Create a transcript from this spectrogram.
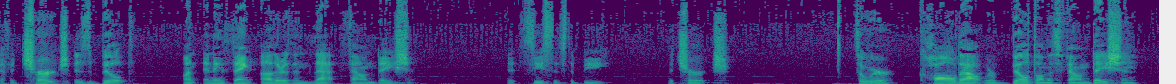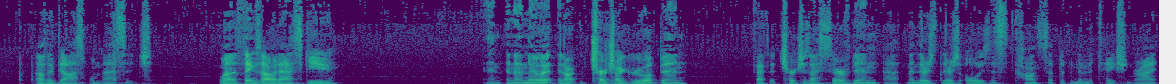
If a church is built on anything other than that foundation, it ceases to be the church. So we're called out, we're built on this foundation of the gospel message. One of the things I would ask you, and, and I know at, our church I grew up in, in fact, the churches I served in, uh, and there's, there's always this concept of an invitation, right?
